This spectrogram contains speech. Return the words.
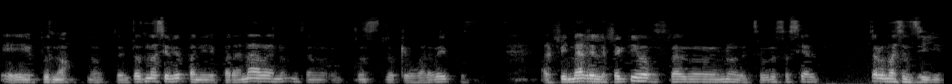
eh, pues no, no, entonces no sirvió para, ni para nada, ¿no? entonces lo que guardé, pues al final el efectivo pues, fue algo uno del seguro social, algo más sencillo,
